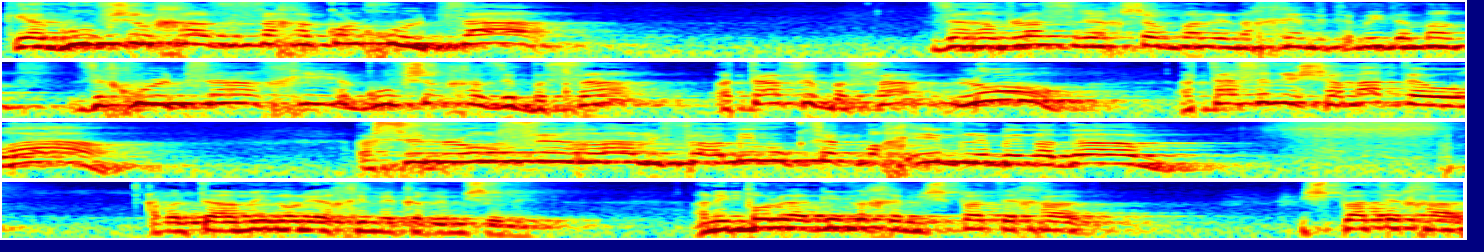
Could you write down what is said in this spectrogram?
כי הגוף שלך זה סך הכל חולצה. זה הרב לסרי עכשיו בא לנחם ותמיד אמר, זה חולצה אחי, הגוף שלך זה בשר? אתה זה בשר? לא, אתה זה נשמה טהורה. השם לא עושה רע, לפעמים הוא קצת מכאיב לבן אדם. אבל תאמינו לי, אחים יקרים שלי, אני פה להגיד לכם משפט אחד, משפט אחד.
